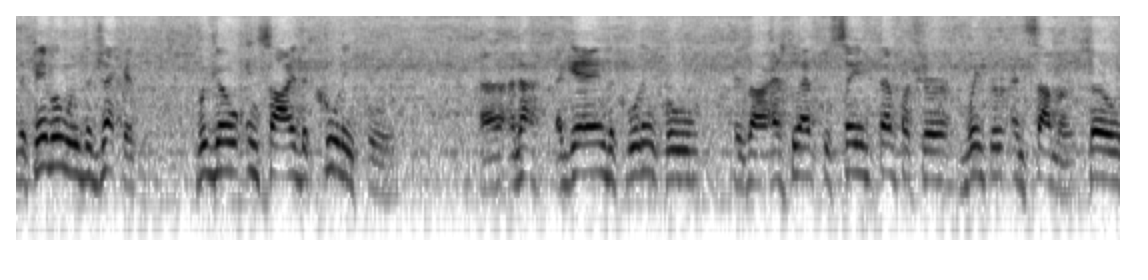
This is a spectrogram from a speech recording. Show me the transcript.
the, cable with the jacket will go inside the cooling pool uh, and again, the cooling pool is, uh, has to have the same temperature winter and summer, so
